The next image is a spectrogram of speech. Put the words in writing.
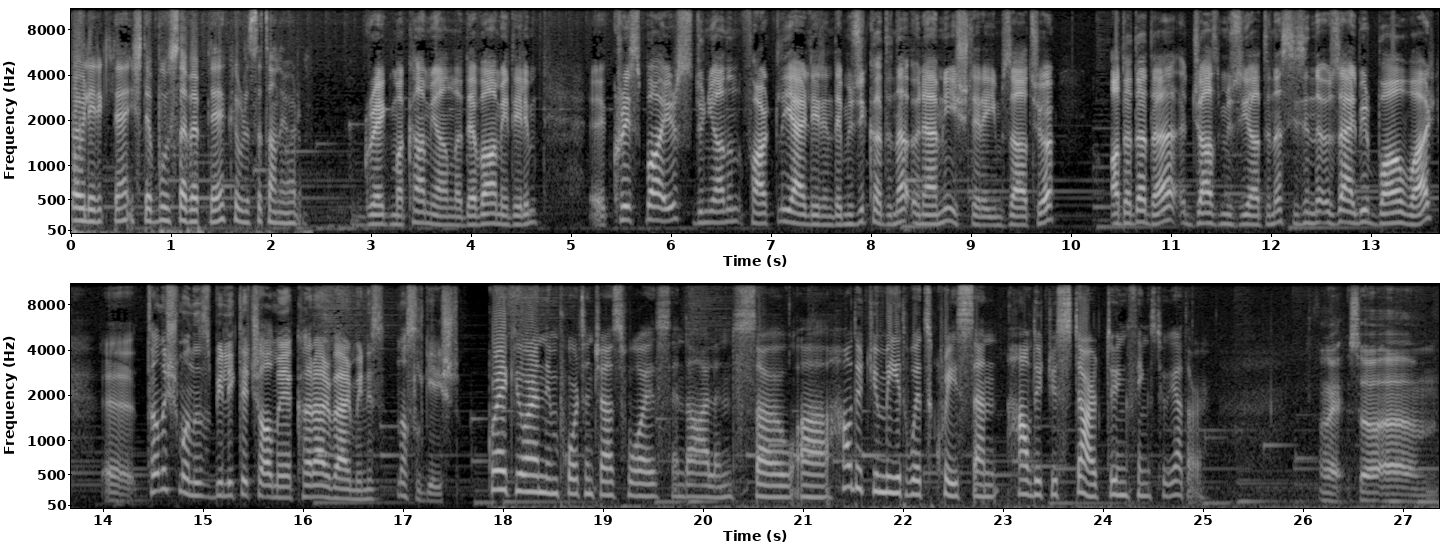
Böylelikle işte bu sebeple Kıbrıs'ı tanıyorum. Greg Makamian'la devam edelim. Ee, Chris Byers dünyanın farklı yerlerinde müzik adına önemli işlere imza atıyor. Adada da caz müziği adına sizinle özel bir bağ var. Ee, tanışmanız, birlikte çalmaya karar vermeniz nasıl gelişti? Greg, you're an important jazz voice in the island. So, uh, how did you meet with Chris and how did you start doing things together? Okay, so um,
